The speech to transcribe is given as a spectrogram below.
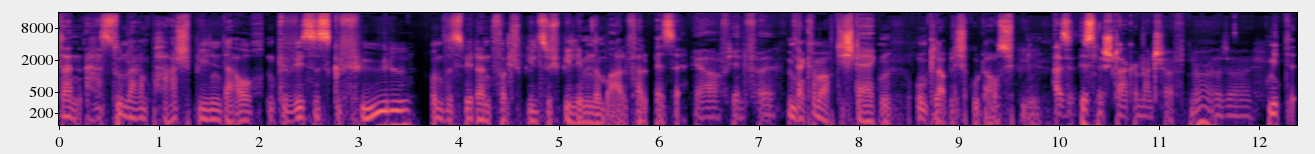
dann hast du nach ein paar Spielen da auch ein gewisses Gefühl und es wird dann von Spiel zu Spiel im Normalfall besser. Ja, auf jeden Fall. Und dann kann man auch die Stärken unglaublich gut ausspielen. Also ist eine starke Mannschaft, ne? Also Mit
